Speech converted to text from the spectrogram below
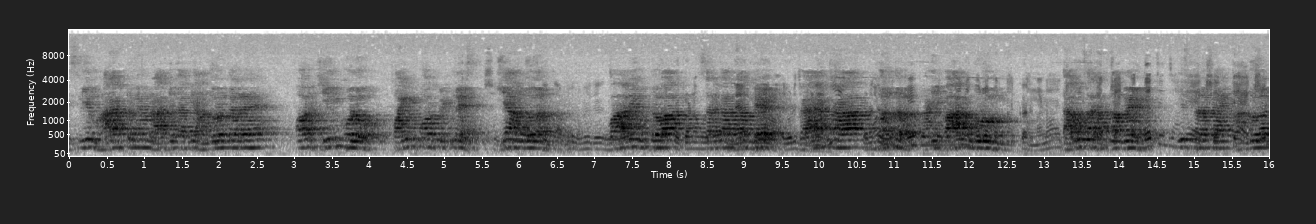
इसलिए महाराष्ट्र में हम राज्यव्यापी आंदोलन कर रहे हैं। और जिम खोलो फाइट फॉर फिटनेस ये आंदोलन। वारे उद्धवा सरकारचा भेट व्यायामशाळा बंद आणि बाल दारूचा भेट इस तरह का एक आंदोलन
